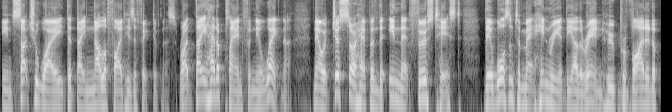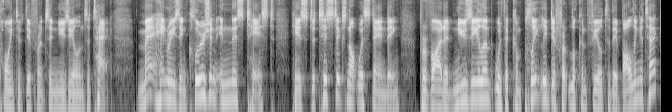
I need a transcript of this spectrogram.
in such a way that they nullified his effectiveness, right? They had a plan for Neil Wagner. Now, it just so happened that in that first test, there wasn't a Matt Henry at the other end who hmm. provided a point of difference in New Zealand's attack. Matt Henry's inclusion in this test, his statistics notwithstanding, provided New Zealand with a completely different look and feel to their bowling attack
